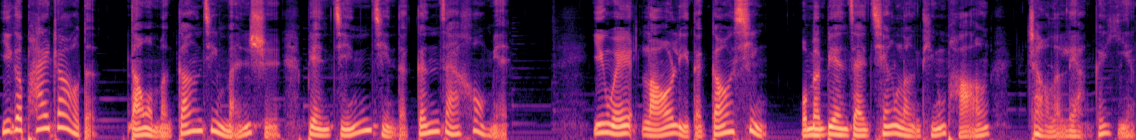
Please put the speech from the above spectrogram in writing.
一个拍照的，当我们刚进门时，便紧紧地跟在后面。因为老李的高兴，我们便在清冷亭旁照了两个影。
